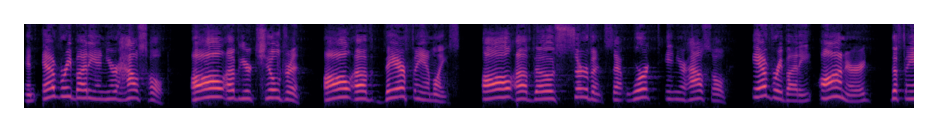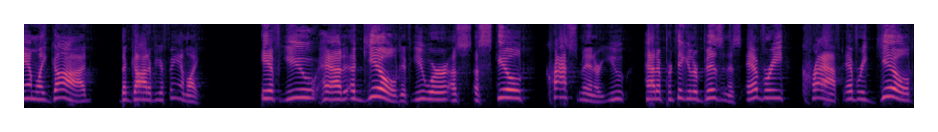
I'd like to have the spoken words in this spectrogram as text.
And everybody in your household, all of your children, all of their families, all of those servants that worked in your household, everybody honored the family God, the God of your family. If you had a guild, if you were a, a skilled craftsman, or you had a particular business, every craft, every guild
